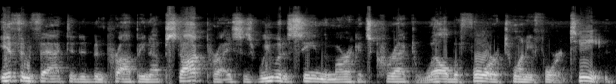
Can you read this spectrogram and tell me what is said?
If in fact it had been propping up stock prices, we would have seen the markets correct well before 2014.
